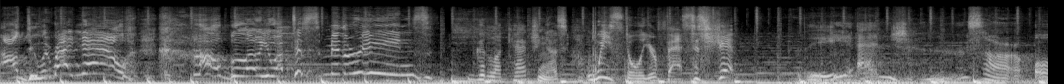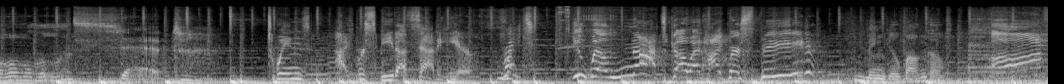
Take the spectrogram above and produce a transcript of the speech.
I'll do it right now! I'll blow you up to smithereens! Good luck catching us. We stole your fastest ship! The engines are all set. Twins, hyperspeed us out of here. Right! You will not go at hyperspeed! Mingo bongo. Off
